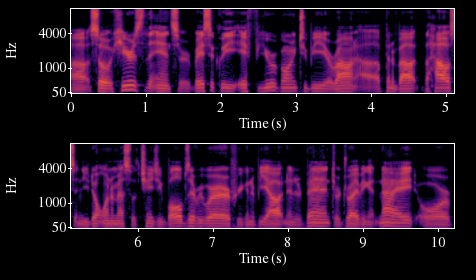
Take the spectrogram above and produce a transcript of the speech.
Uh, so here's the answer. Basically, if you're going to be around uh, up and about the house and you don't want to mess with changing bulbs everywhere, if you're going to be out in an event or driving at night or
